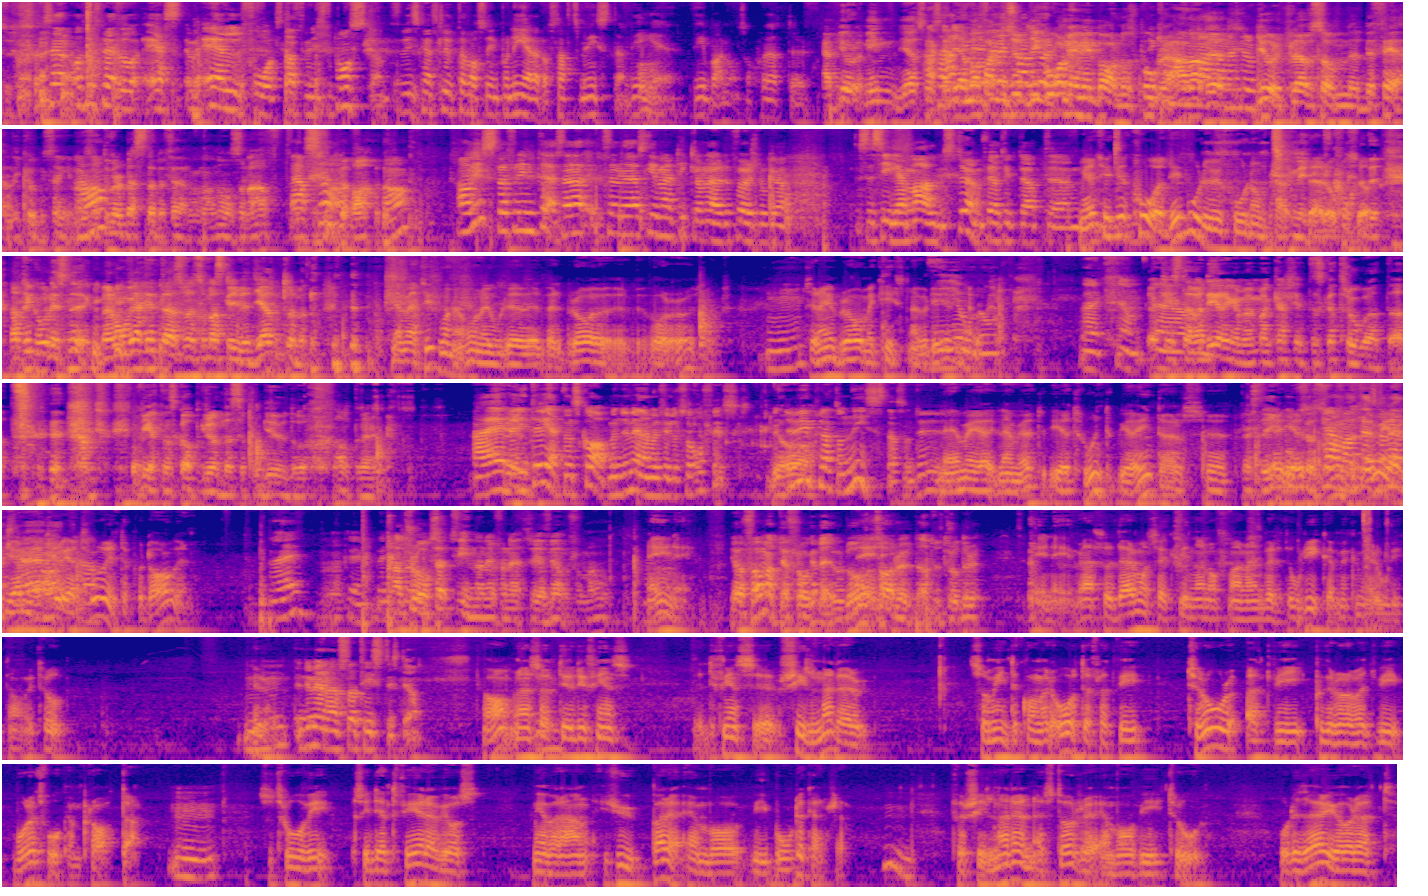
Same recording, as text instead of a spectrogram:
Sen, och så ska då S, L få statsministerposten. För vi ska sluta vara så imponerade av statsministern. Det är, inget, det är bara någon som sköter. Jag, björ, min, jag, snackade, Alltså, jag var faktiskt ute igår med min barndomspolare. Han hade Björklöv som befäl i Kungsängen. Han Ja. att det var det bästa befälen han någonsin har haft. Alltså, Ja. ja. ja visst, varför inte? Sen, sen när jag skrev en artikel om det här då föreslog jag Cecilia Malmström för jag tyckte att... Eh, Men jag tycker KD borde ju få någon plats där också. Han tycker hon är snygg men hon vet inte ens vem som har skrivit Gentleman. Nej, men jag tycker hon, hon gjorde en väldigt bra valrörelse också. Sen är det ju bra med kristna Mm. det gjorde värderingar. hon. Verkligen. Har kristna Eh, värderingar men man kanske inte ska tro att, att vetenskap grundar sig på Gud och allt det där. Nej, men inte vetenskap. Men du menar väl filosofiskt? Ja. Du är ju platonist. Alltså, du... Nej men, jag, nej, men jag, jag tror inte, jag är inte alls... eh, jag, tror- inte på dagen. Nej, okej. Men- Han tror också att kvinnan är från ett revben från mannen. Nej, nej. Jag har för mig att jag frågade dig och då Nej. sa du att du trodde det. Nej, nej. Men alltså däremot så är kvinnan och mannen väldigt olika. Mycket mer olika än vad vi tror. Mm. Du menar statistiskt ja. Ja, men alltså det, det finns, det finns eh, skillnader som vi inte kommer åt därför att vi tror att vi, på grund av att vi båda två kan prata, så tror vi, så identifierar vi oss med varandra djupare än vad vi borde kanske. För skillnaden är större än vad vi tror. Och det där gör att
